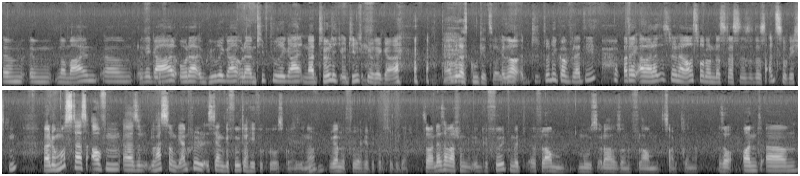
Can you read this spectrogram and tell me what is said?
Im, im normalen ähm, Regal oder im Kühlregal oder im Tiefkühlregal? Natürlich im Tiefkühlregal. Da wo das gute Zeug Also, Tutti Kompletti. Patrick, aber das ist schon eine Herausforderung, das, das, das anzurichten. Weil du musst das auf ein, also du hast so ein Germknödel, ist ja ein gefüllter Hefekloß quasi, ne? Wir haben ja früher Hefekloß so gesagt. So, und das ist aber schon gefüllt mit äh, Pflaumenmus oder so ein Pflaumenzeug drin. So, und ähm,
